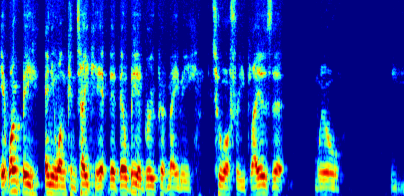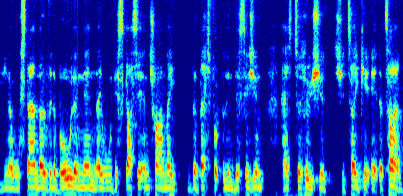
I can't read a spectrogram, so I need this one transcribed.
it won't be anyone can take it. There, there'll be a group of maybe two or three players that will you know will stand over the ball and then they will discuss it and try and make the best footballing decision as to who should should take it at the time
